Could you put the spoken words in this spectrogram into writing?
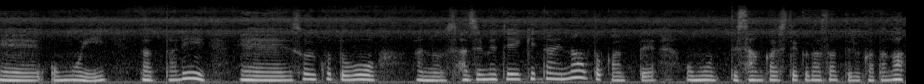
えー、思いだったり、えー、そういうことをあの始めていきたいなとかって思って参加してくださってる方が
